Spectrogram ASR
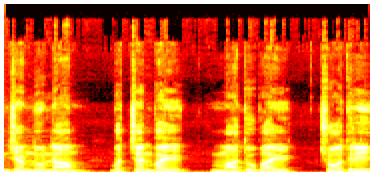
જેમનું નામ બચ્ચનભાઈ માધુભાઈ ચૌધરી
